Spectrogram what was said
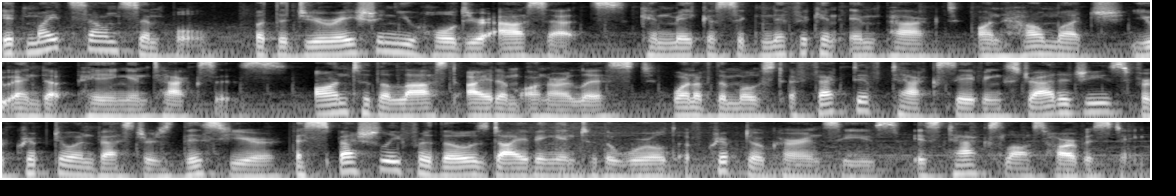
it might sound simple, but the duration you hold your assets can make a significant impact on how much you end up paying in taxes. On to the last item on our list, one of the most effective tax saving strategies for crypto investors this year, especially for those diving into the world of cryptocurrencies, is tax loss harvesting.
